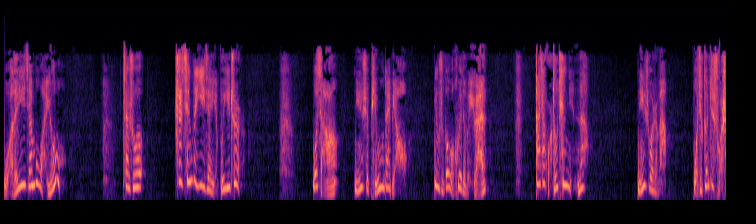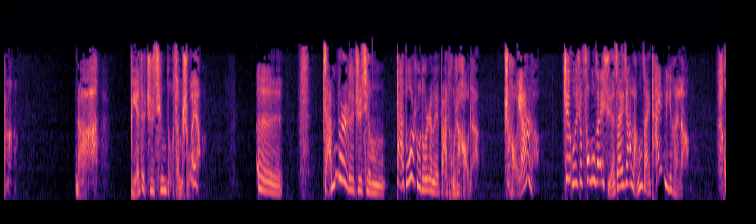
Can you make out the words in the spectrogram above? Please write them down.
我的意见不管用。再说，知青的意见也不一致。我想您是屏幕代表，又是革委会的委员，大家伙都听您的。您说什么，我就跟着说什么。那别的知青都这么说呀？呃，咱们队的知青大多数都认为巴图是好的，是好样的。这回是风灾、雪灾加狼灾，太厉害了，换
